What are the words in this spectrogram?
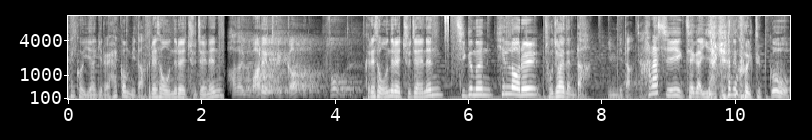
탱커 이야기를 할 겁니다. 그래서 오늘의 주제는 아 나 이거 말해도 될까? 아, 너무 무서운데. 그래서 오늘의 주제는 지금은 힐러를 조져야 된다. 입니다. 자, 하나씩 제가 이야기하는 걸 듣고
